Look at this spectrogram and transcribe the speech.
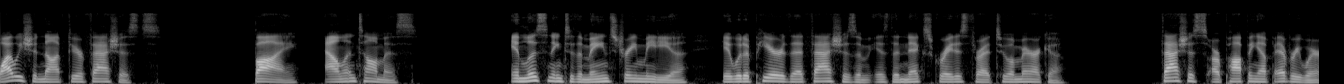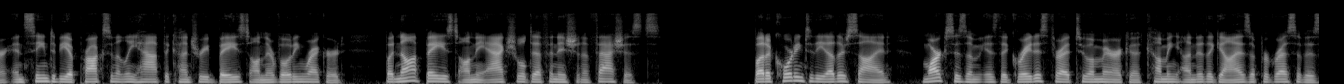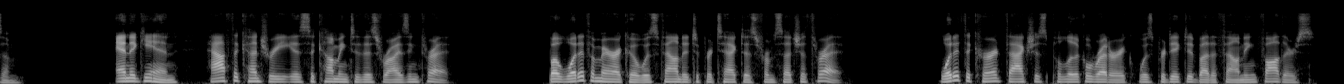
Why We Should Not Fear Fascists. By Alan Thomas. In listening to the mainstream media, it would appear that fascism is the next greatest threat to America. Fascists are popping up everywhere and seem to be approximately half the country based on their voting record, but not based on the actual definition of fascists. But according to the other side, Marxism is the greatest threat to America coming under the guise of progressivism. And again, half the country is succumbing to this rising threat. But what if America was founded to protect us from such a threat? What if the current factious political rhetoric was predicted by the founding fathers?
